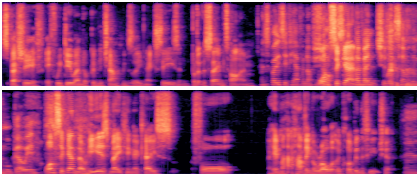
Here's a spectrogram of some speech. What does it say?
especially if, if we do end up in the Champions League next season. But at the same time, I suppose if you have enough shots, Once again- eventually some of them will go in. once again, though, he is making a case for him having a role at the club in the future. Yeah.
